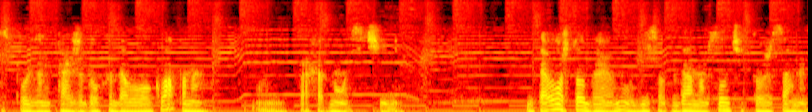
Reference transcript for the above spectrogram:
используем также двухходового клапана проходного сечения для того чтобы ну здесь вот в данном случае то же самое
